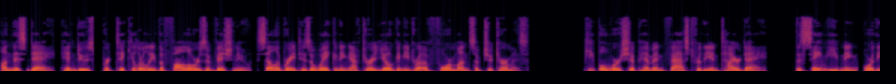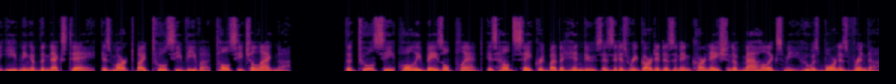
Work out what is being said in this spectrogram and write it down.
On this day, Hindus, particularly the followers of Vishnu, celebrate his awakening after a yoganidra of four months of Chaturmas. People worship him and fast for the entire day. The same evening, or the evening of the next day, is marked by Tulsi Viva Tulsicha Lagna. The tulsi holy basil plant is held sacred by the Hindus as it is regarded as an incarnation of Mahalakshmi who was born as Vrinda.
